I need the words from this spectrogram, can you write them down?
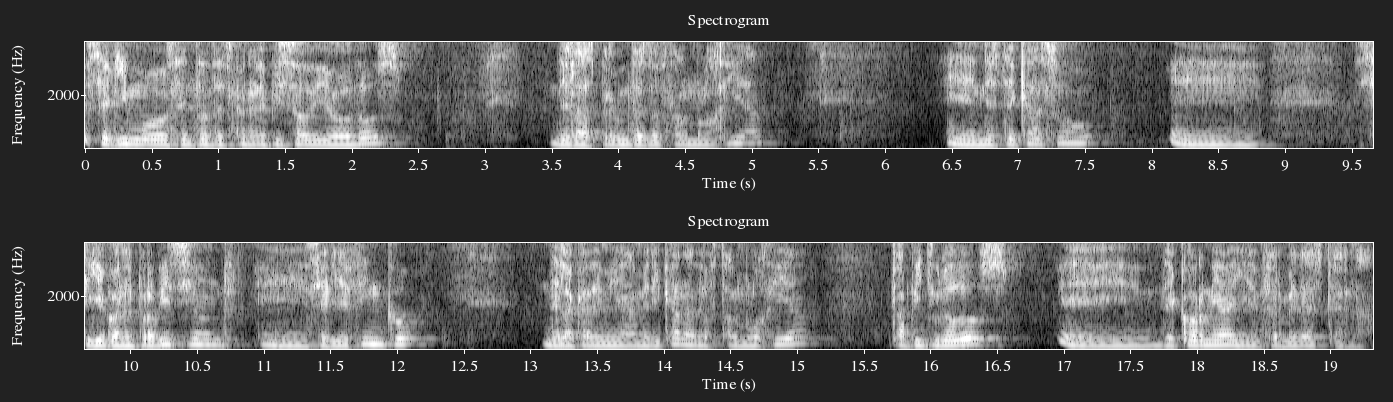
seguimos entonces con el episodio 2 de las preguntas de oftalmología. En este caso eh, sigue con el Provision, eh, serie 5 de la Academia Americana de Oftalmología, capítulo 2 eh, de córnea y enfermedad externa.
